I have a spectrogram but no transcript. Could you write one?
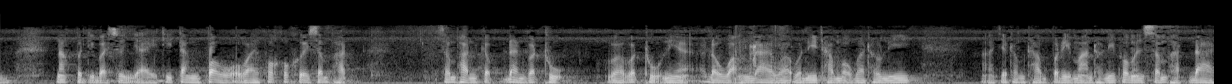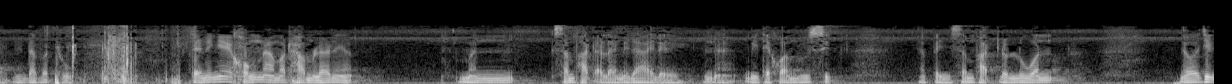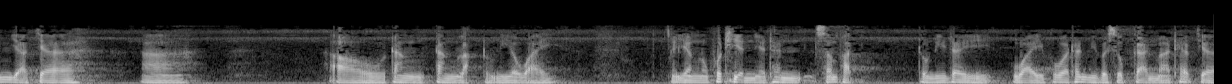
นักปฏิบัติส่วนใหญ่ที่ตั้งเป้าเอาไว้ เพราะเขาเคยสัมผัส สัมพันธ์กับด้านวัตถุว่าวัตถุเนี่ยเราหวังได้ว่าวันนี้ทำออกมาเท่านี้ อาจจะต้องทำปริมาณเท่านี้เพราะมันสัมผัสได้ในด้านวัตถุ แต่ในแง่ของนามธรรมแล้วเนี่ยมันสัมผัสอะไรไม่ได้เลยนะมีแต่ความรู้สึกเป็นสัมผัสล้วนๆเราจึงอยากจะ เอาตั้งตั้งหลักตรงนี้เอาไว้ อย่างหลวงพ่อเทียนเนี่ยท่านสัมผัสตรงนี้ได้ไวเพราะว่าท่านมีประสบการณ์มาแทบจะ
